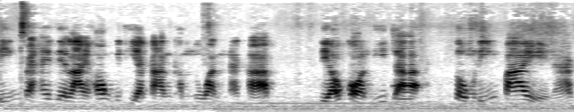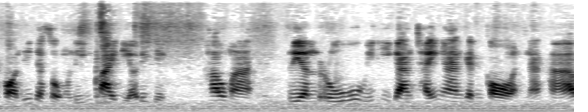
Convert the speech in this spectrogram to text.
ลิงก์ไปให้ในไลน์ห้องวิทยาการคำนวณนะครับ เดี๋ยวก่อนที่จะส่งลิงก์ไปนะ ก่อนที่จะส่งลิงก์ไปเดี๋ยวเด็กๆเข้ามาเรียนรู้วิธีการใช้งานกันก่อนนะครับ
